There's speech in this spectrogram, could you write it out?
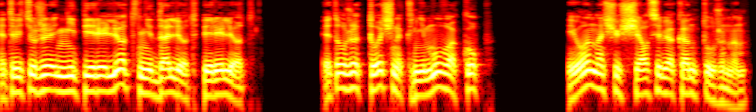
Это ведь уже не перелет, не долет, перелет. Это уже точно к нему в окоп. И он ощущал себя контуженным.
